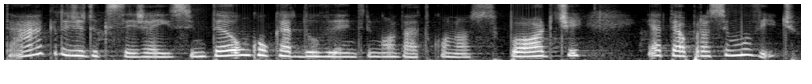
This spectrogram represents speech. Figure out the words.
Tá? Acredito que seja isso. Então, qualquer dúvida, entre em contato com o nosso suporte e até o próximo vídeo.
